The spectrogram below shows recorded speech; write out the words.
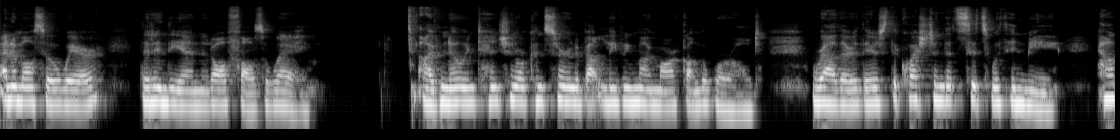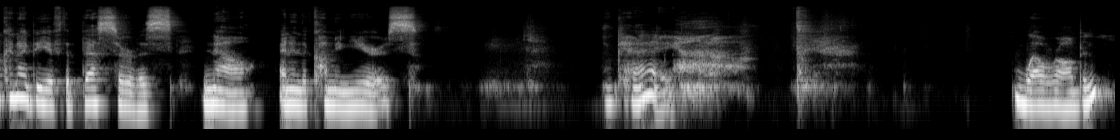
And I'm also aware that in the end it all falls away. I've no intention or concern about leaving my mark on the world. Rather, there's the question that sits within me How can I be of the best service now and in the coming years. Okay. Well, Robin,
